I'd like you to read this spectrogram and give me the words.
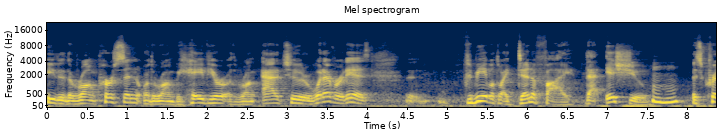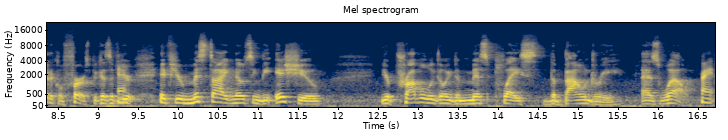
either the wrong person or the wrong behavior or the wrong attitude or whatever it is. To be able to identify that issue is critical first because if Yeah. you're if you're misdiagnosing the issue, you're probably going to misplace the boundary as well Right.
